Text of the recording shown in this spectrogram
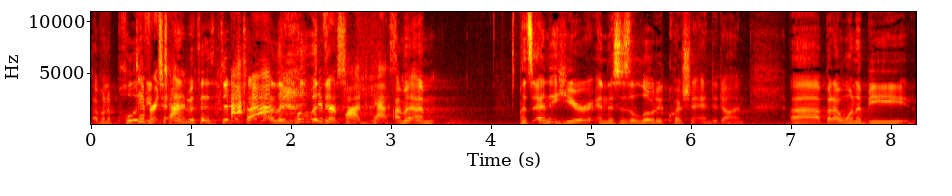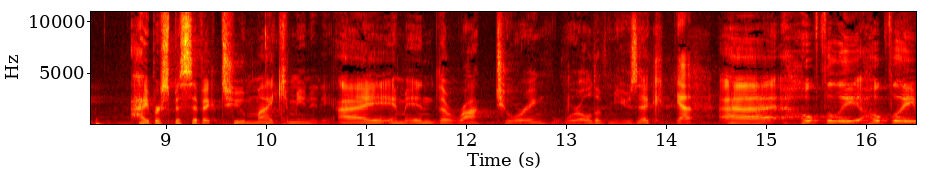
I'm gonna pull it Different to end time. with this different time. Let me pull it with Different this podcast. I'm, I'm, let's end it here, and this is a loaded question to end it on. Uh, but I want to be hyper specific to my community. I am in the rock touring world of music. Yep. Uh, hopefully, hopefully,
